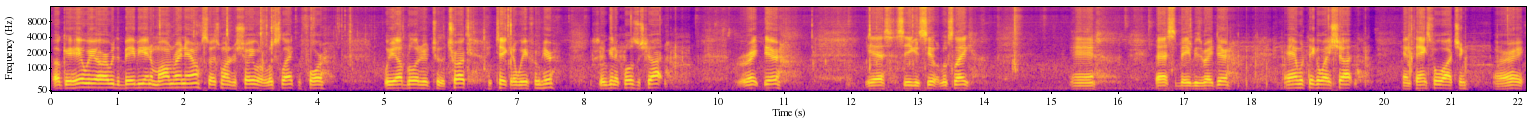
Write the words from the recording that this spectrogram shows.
Okay, here we are with the baby and the mom right now. So I just wanted to show you what it looks like before we uploaded it to the truck and take it away from here. So we're going to close the shot right there. Yes, so you can see what it looks like. And that's the babies right there. And we'll take a white shot. And thanks for watching. Alright.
